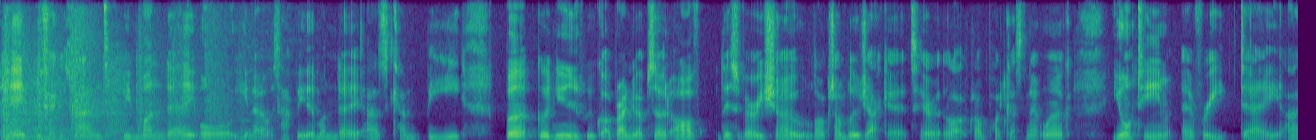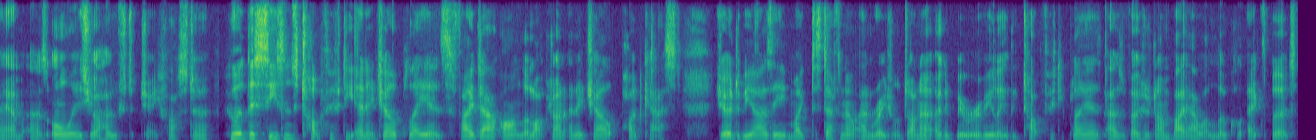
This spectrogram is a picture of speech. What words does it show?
Hey, Blue Jackets fans, happy Monday, or you know, as happy a Monday as can be. But good news, we've got a brand new episode of this very show, Locked On Blue Jackets, here at the Locked On Podcast Network, your team every day. I am, as always, your host, Jay Forster. Who are this season's top 50 NHL players? Find out on the Locked On NHL podcast. Joe DiBiase, Mike DiStefano, and Rachel Donner are going to be revealing the top 50 players as voted on by our local experts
